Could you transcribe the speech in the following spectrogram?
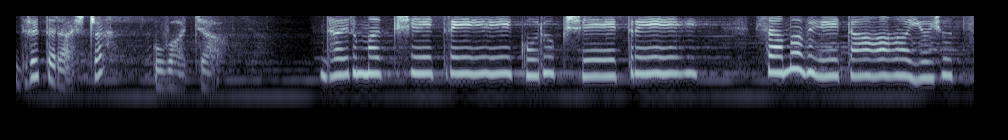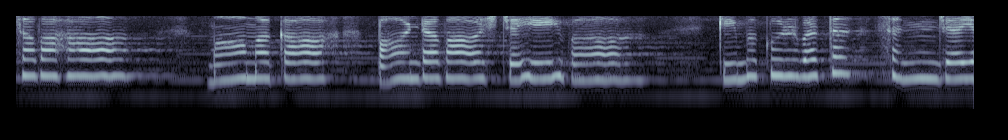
धृतराष्ट्र उवाच धर्मक्षेत्रे कुरुक्षेत्रे समवेतायुयुत्सवः मामकाः पाण्डवाश्चैव किमकुर्वत सञ्जय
